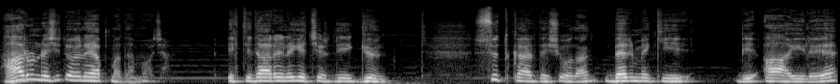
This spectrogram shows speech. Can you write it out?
Harun Reşit öyle yapmadı ama hocam. İktidarı ele geçirdiği gün süt kardeşi olan Bermeki bir aileye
